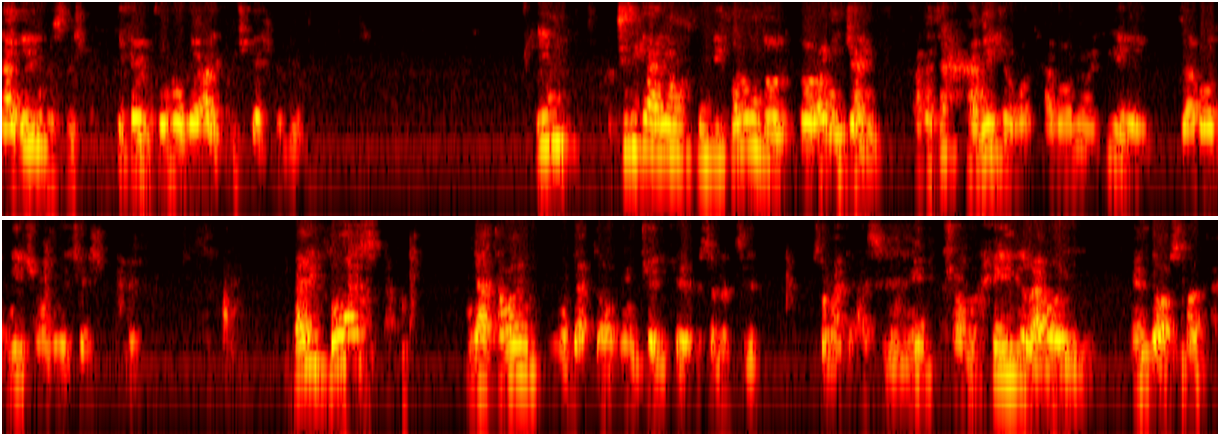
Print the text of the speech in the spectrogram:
نداریم مثلش. یه کمی فروغ علی کوچکش بدیم این چیزی که الان خوندید مال اون دور- دوران جنگ. البته همه جا توانایی زبانی شما رو به چشم. ولی باز در تمام مدت ها اینطوری که به صحبت اصلیه شما خیلی روایی این داستان می‌کنه.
